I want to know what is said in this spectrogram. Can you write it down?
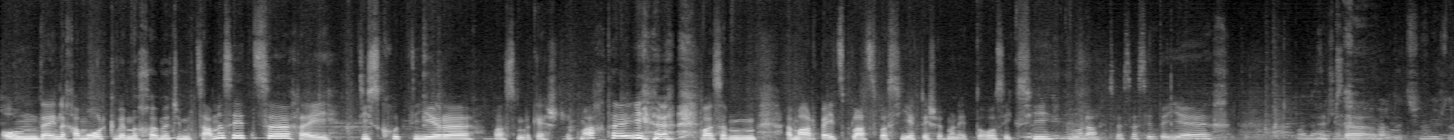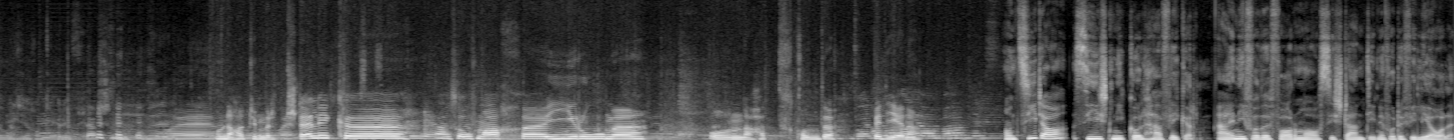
Und eigentlich am Morgen, wenn wir kommen, wir zusammensitzen, diskutieren, was wir gestern gemacht haben, was am, am Arbeitsplatz passiert ist, wenn wir nicht da waren. Voilà, ça c'était hier. Und dann tun wir die Stellung äh, also aufmachen, einräumen und dann die Kunden bedienen. Und sie da, sie ist Nicole Häfliger, eine der Pharmaassistentinnen der Filiale.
